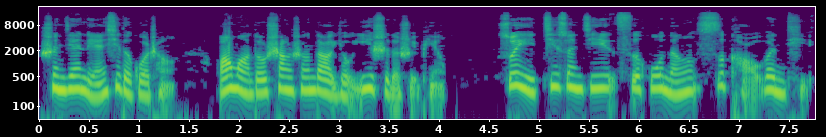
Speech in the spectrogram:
瞬间联系的过程，往往都上升到有意识的水平。所以，计算机似乎能思考问题。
